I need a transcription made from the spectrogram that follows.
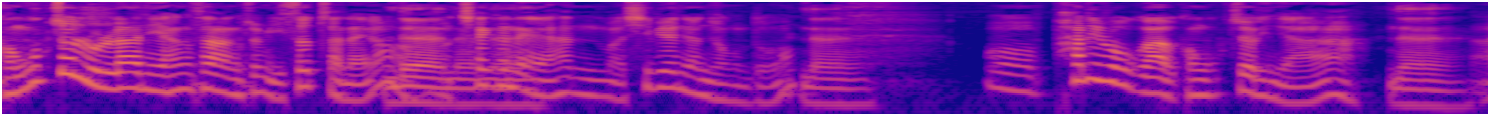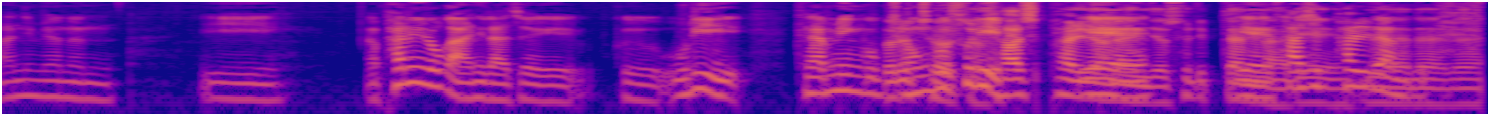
건국절 논란이 항상 좀 있었잖아요. 네, 뭐 최근에 한뭐 10여 년 정도. 네. 어, 8.15가 건국절이냐. 네. 아니면은 이 8.15가 아, 아니라 저기 그 우리 대한민국 그렇죠, 정부 수립 48년에 예, 이제 수립된 예, 48년 네네네.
